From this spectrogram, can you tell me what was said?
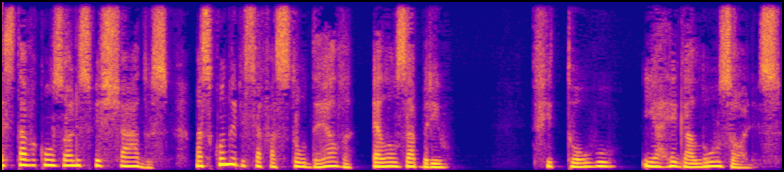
estava com os olhos fechados, mas quando ele se afastou dela, ela os abriu. Fitou-o e arregalou os olhos.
